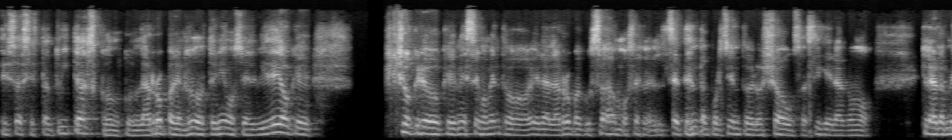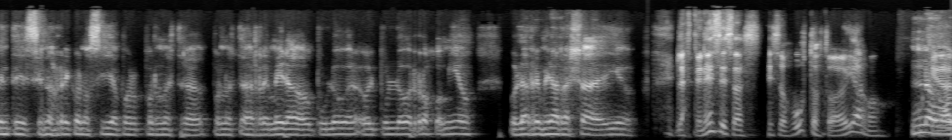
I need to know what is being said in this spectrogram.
esas estatuitas con, con la ropa que nosotros teníamos en el video, que yo creo que en ese momento era la ropa que usábamos en el 70% de los shows, así que era como, claramente se nos reconocía por, por, nuestra, por nuestra remera o, pullover, o el pullover rojo mío o la remera rayada de Diego. ¿Las tenés esas, esos bustos todavía? o- No, creo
